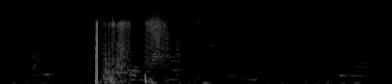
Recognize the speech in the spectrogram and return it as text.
Welcome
